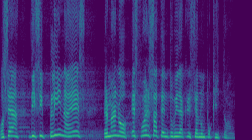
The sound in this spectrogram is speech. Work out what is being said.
O sea, disciplina es, hermano, esfuérzate en tu vida cristiana un poquito.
